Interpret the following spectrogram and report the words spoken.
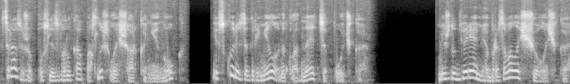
Сразу же после звонка послышалось шарканье ног, и вскоре загремела накладная цепочка. Между дверями образовалась щелочка,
